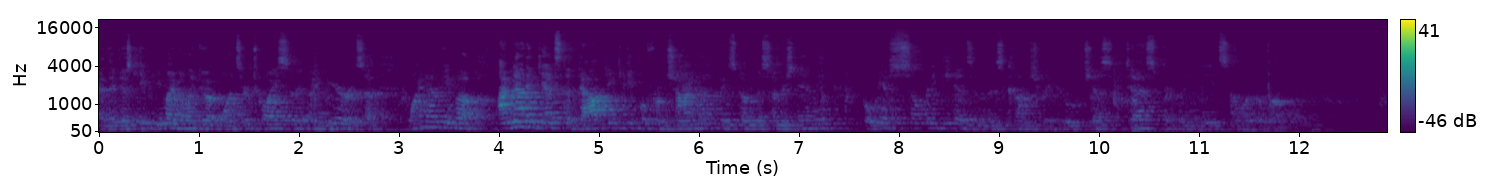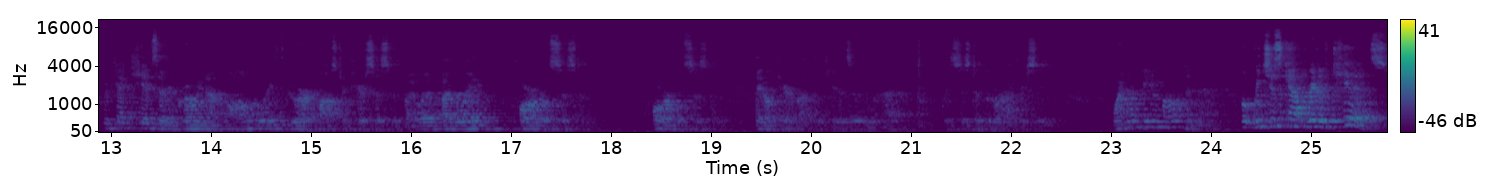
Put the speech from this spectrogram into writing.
And they just keep you might only do it once or twice a, a year. It's a, why not be involved? I'm not against adopting people from China, please don't misunderstand me, but we have so many kids in this country who just desperately need someone to love them. We've got kids that are growing up all the way through our foster care system. By, by the way, horrible system. Horrible system. They don't care about the kids, and uh, it's just a bureaucracy. Why not be involved in that? But we just got rid of kids.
